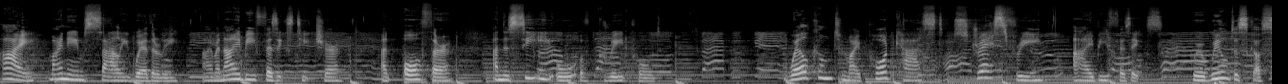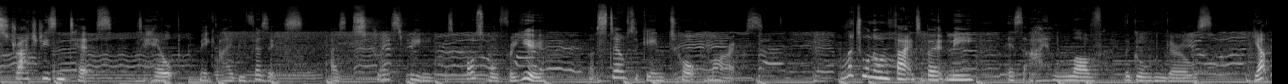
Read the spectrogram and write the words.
Hi, my name's Sally Weatherly. I'm an IB physics teacher, an author, and the CEO of GradePod. Welcome to my podcast, Stress Free IB Physics, where we'll discuss strategies and tips to help make IB Physics as stress free as possible for you, but still to gain top marks. Little known fact about me is that I love the Golden Girls. Yep,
